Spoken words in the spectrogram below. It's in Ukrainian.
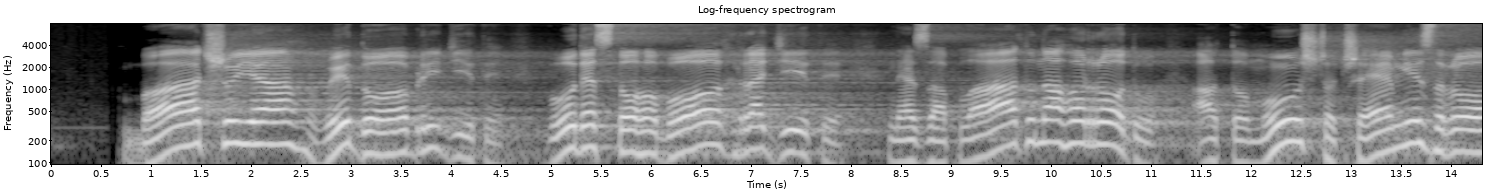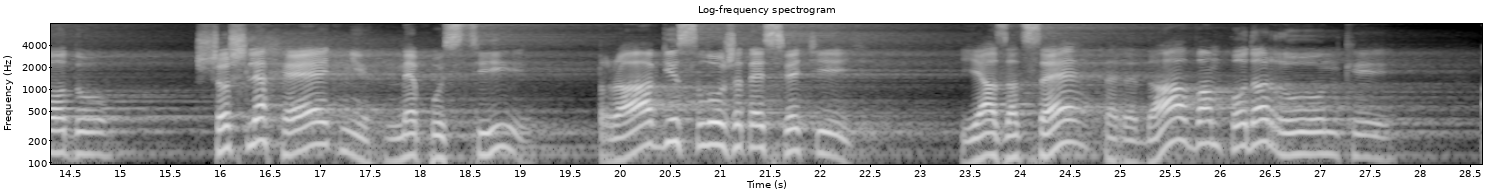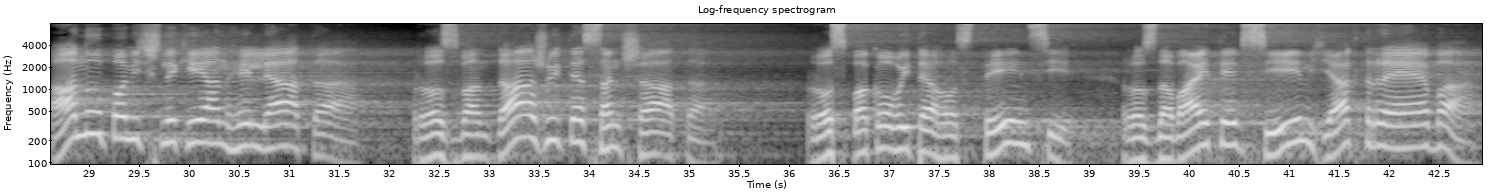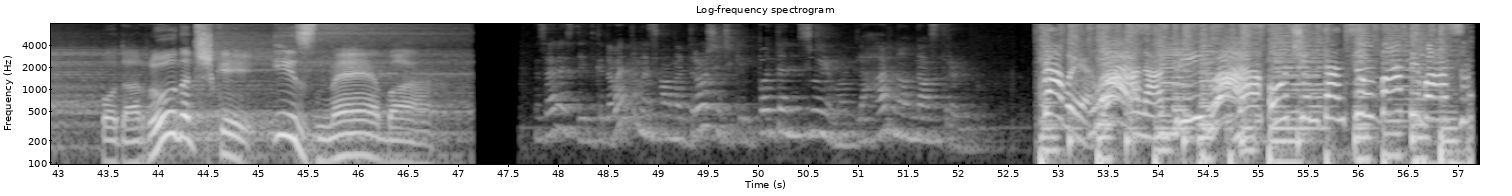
Бачу я, ви добрі діти, буде з того Бог радіти, не за плату нагороду, а тому, що чемні зроду, що шляхетні, не пусті, правді служите святій. Я за це передав вам подарунки. Ану, помічники ангелята, розвантажуйте санчата, розпаковуйте гостинці, роздавайте всім, як треба, подаруночки із неба. Зараз, дітки, давайте ми з вами трошечки потанцюємо для гарного настрою. Справи, а настрій научим танцювати вас.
